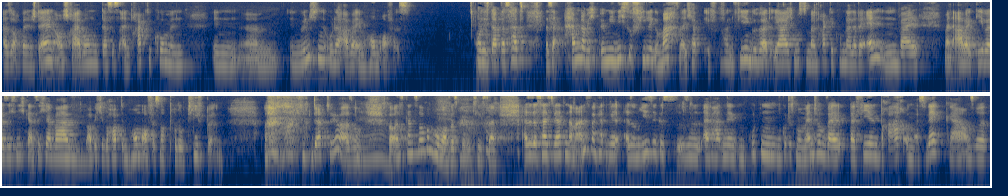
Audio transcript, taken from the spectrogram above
also auch bei den Stellenausschreibungen, das ist ein Praktikum in, in, ähm, in München oder aber im Homeoffice. Und ich glaube, das hat, das haben, glaube ich, irgendwie nicht so viele gemacht, weil ich habe von vielen gehört, ja, ich musste mein Praktikum leider beenden, weil mein Arbeitgeber sich nicht ganz sicher war, ob ich überhaupt im Homeoffice noch produktiv bin. Und ich dachte, ja, also ja. bei uns kannst du auch im Homeoffice produktiv sein. Also das heißt, wir hatten am Anfang hatten wir also ein riesiges, also einfach hatten wir einen guten, ein gutes Momentum, weil bei vielen brach irgendwas weg. Ja, unsere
